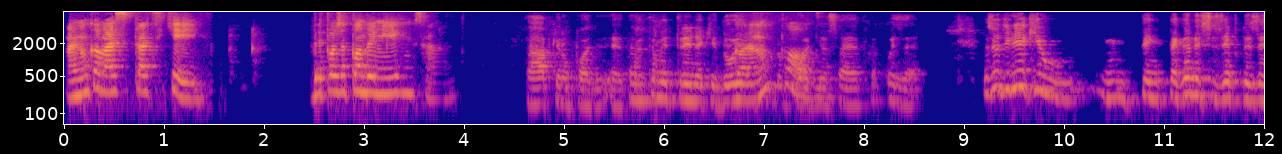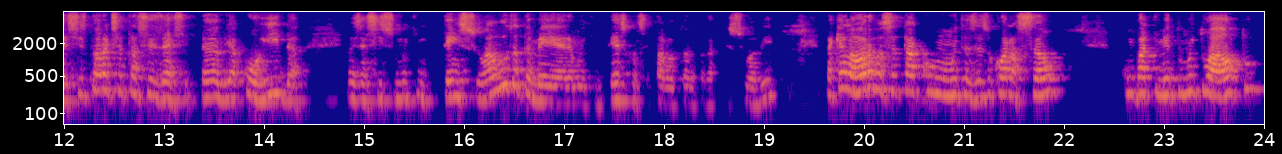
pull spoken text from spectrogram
Mas nunca mais pratiquei. Depois da pandemia, quem sabe? Ah, porque não pode. É, também, também treino aqui dois, Agora não, não pode. pode. nessa época. Pois é. Mas eu diria que, pegando esse exemplo do exercício, na hora que você está se exercitando, e a corrida é um exercício muito intenso, a luta também era muito intensa quando você está lutando com a pessoa ali, naquela hora você está com, muitas vezes, o coração com batimento muito alto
